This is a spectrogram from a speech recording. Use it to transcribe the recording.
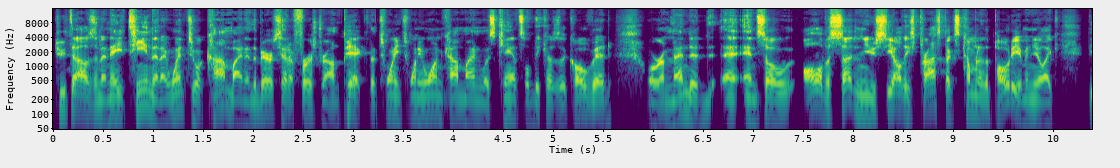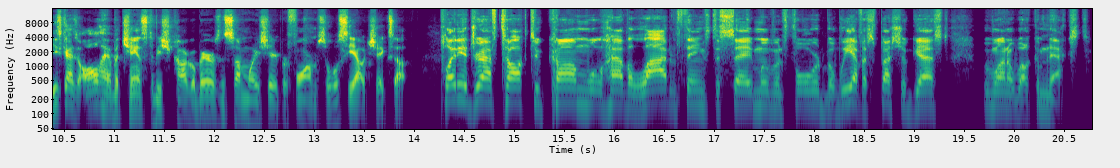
2018 that I went to a combine and the Bears had a first round pick. The 2021 combine was canceled because of COVID or amended, and, and so all of a sudden you see all these prospects coming to the podium, and you're like, these guys all have a chance to be Chicago Bears in some way, shape, or form. So we'll see how it shakes up. Plenty of draft talk to come. We'll have a lot of things to say moving forward, but we have a special guest we want to welcome next.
